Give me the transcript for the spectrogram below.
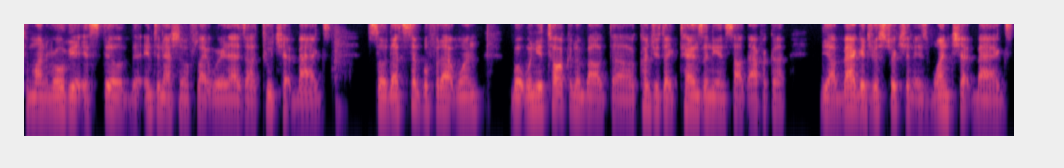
to Monrovia is still the international flight where it has uh, two check bags. So that's simple for that one. But when you're talking about uh, countries like Tanzania and South Africa, the uh, baggage restriction is one check bags.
